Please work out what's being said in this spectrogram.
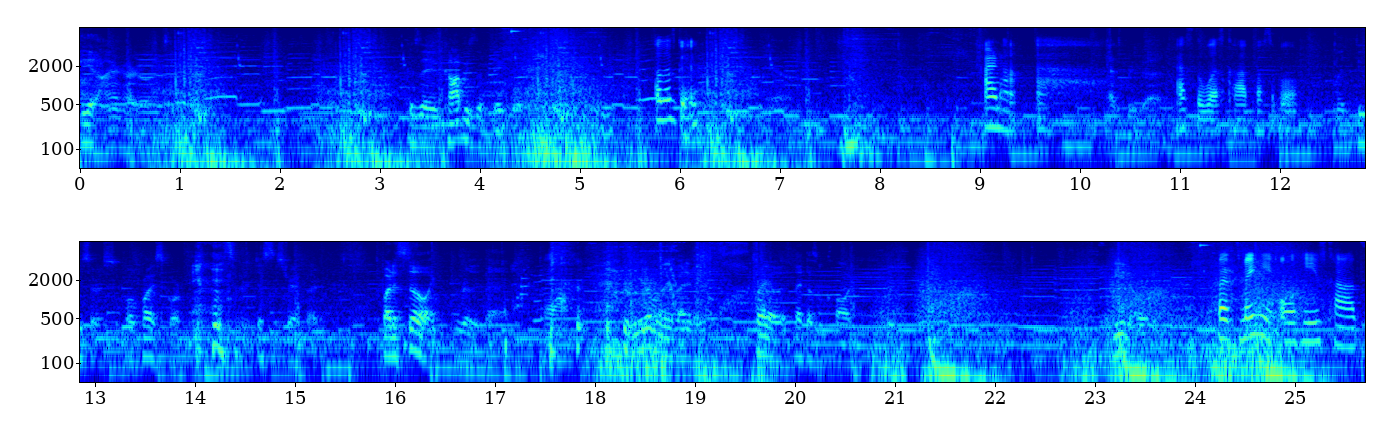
You get Ironheart Odin. Because they copies the big wolf. Oh, that's good. Ironheart. Ah, That's pretty bad. that's the worst card possible. Medusa, or, well, probably Scorpion. it's just a straight bad. But it's still like really bad. Yeah. you don't really have anything. Play that doesn't clog. You need Odin. But it's making all his cards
